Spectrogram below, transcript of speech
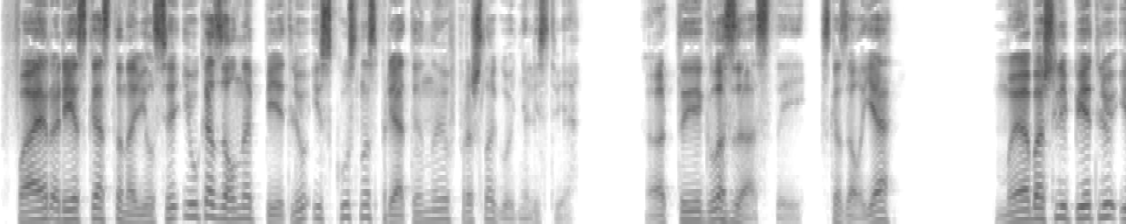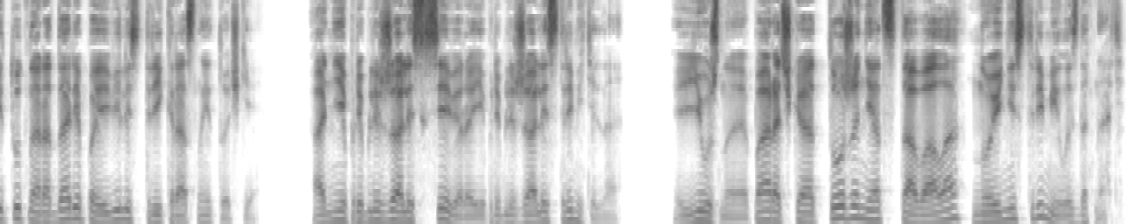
Фаер резко остановился и указал на петлю, искусно спрятанную в прошлогодней листве. «А ты глазастый», — сказал я. Мы обошли петлю, и тут на радаре появились три красные точки. Они приближались к северу и приближались стремительно. Южная парочка тоже не отставала, но и не стремилась догнать.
